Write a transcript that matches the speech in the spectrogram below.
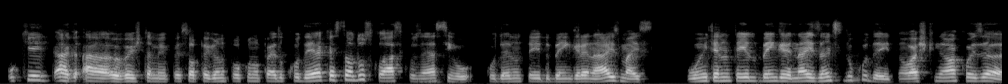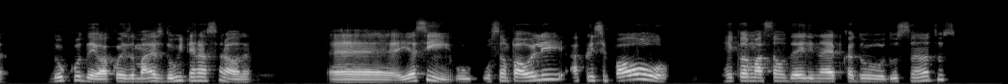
o que a, a, eu vejo também o pessoal pegando um pouco no pé do Cudê é a questão dos clássicos, né? Assim, o Cudê não ter ido bem em Grenais, mas o Inter não ter ido bem em Grenais antes do Cudê. Então eu acho que não é uma coisa do Cudê, é uma coisa mais do Internacional, né? É, e assim, o, o São Paulo, a principal reclamação dele na época do, do Santos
